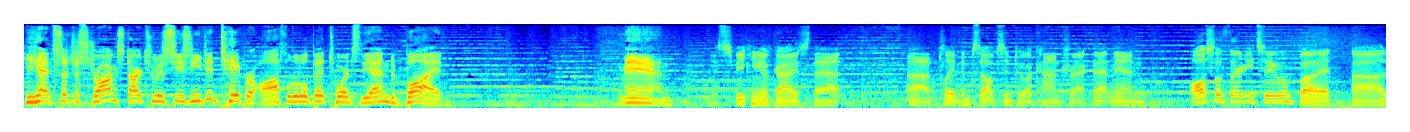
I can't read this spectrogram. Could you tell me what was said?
he had such a strong start to his season. He did taper off a little bit towards the end, but man, Speaking of guys that uh, played themselves into a contract, that man also 32, but uh,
